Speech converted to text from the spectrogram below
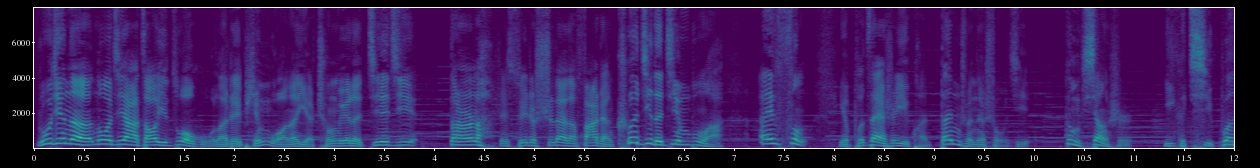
如今呢，诺基亚早已作古了，这苹果呢也成为了街机。当然了，这随着时代的发展，科技的进步啊，iPhone 也不再是一款单纯的手机，更像是一个器官。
